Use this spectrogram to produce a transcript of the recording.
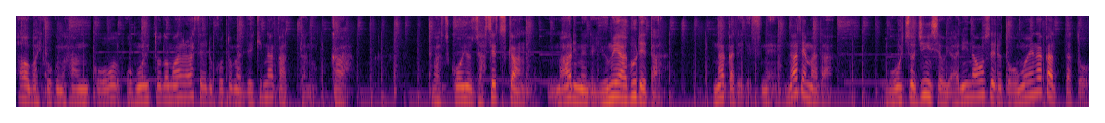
青葉被告の犯行を思いとどまらせることができなかったのか、まあ、こういう挫折感、まあ、ある意味で夢破れた中でですねなぜまだもう一度人生をやり直せると思えなかったと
